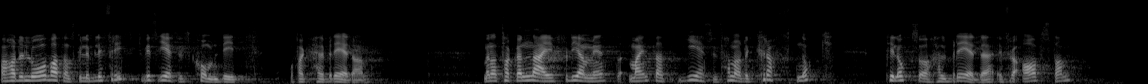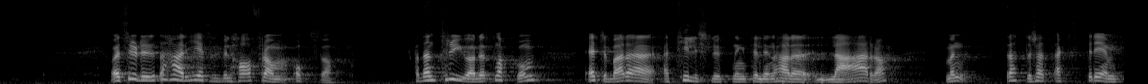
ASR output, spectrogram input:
Han hadde lova at han skulle bli frisk hvis Jesus kom dit og fikk helbrede ham. Men han takka nei fordi han mente, at Jesus hadde kraft nok til også å helbrede fra avstand. Og Jeg tror det er dette her Jesus vil ha fram også. At Den trua det er snakk om, er ikke bare en tilslutning til denne læra, men rett og slett ekstremt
